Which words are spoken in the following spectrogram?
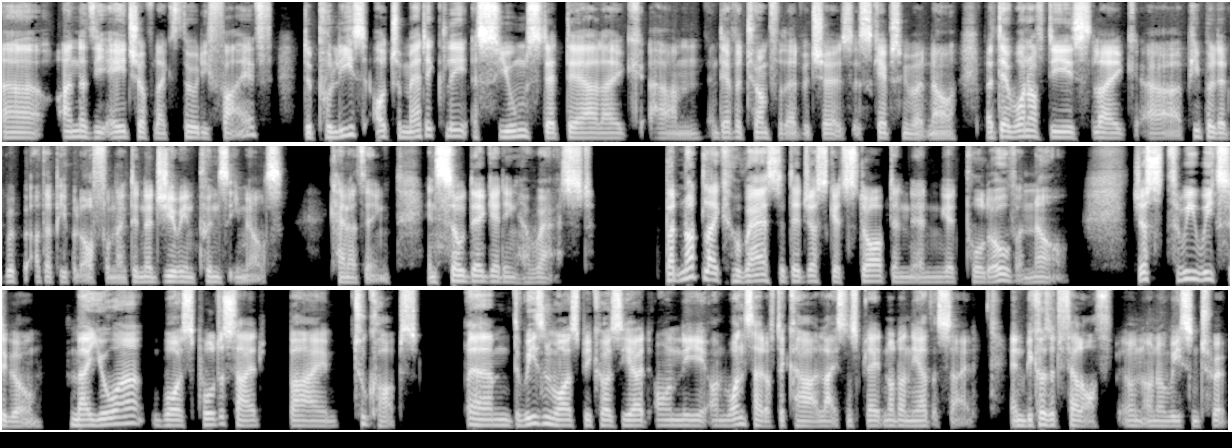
uh, under the age of like 35, the police automatically assumes that they are like, um, and they have a term for that, which is, escapes me right now, but they're one of these like uh, people that whip other people off from like the Nigerian prince emails kind of thing. And so they're getting harassed. But not like harassed that they just get stopped and, and get pulled over. No. Just three weeks ago, Mayowa was pulled aside by two cops um, the reason was because he had only on one side of the car a license plate, not on the other side, and because it fell off on, on a recent trip.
